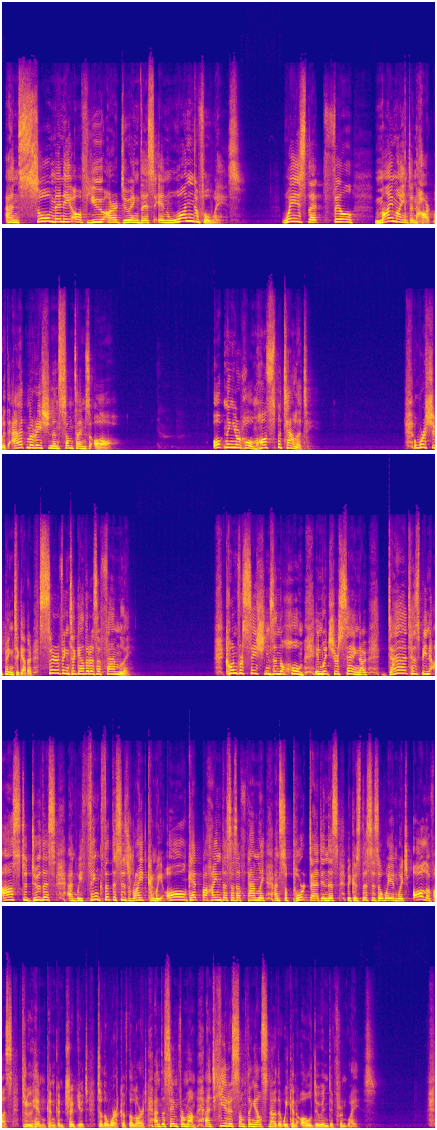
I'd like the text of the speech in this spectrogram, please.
And so many of you are doing this in wonderful ways, ways that fill my mind and heart with admiration and sometimes awe. Opening your home, hospitality, worshiping together, serving together as a family. Conversations in the home in which you're saying, Now, dad has been asked to do this, and we think that this is right. Can we all get behind this as a family and support dad in this? Because this is a way in which all of us, through him, can contribute to the work of the Lord. And the same for mom. And here is something else now that we can all do in different ways.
